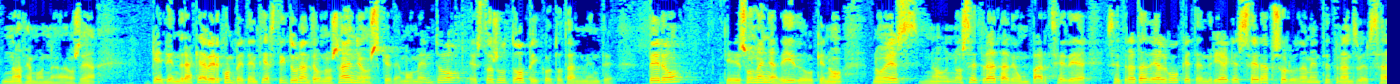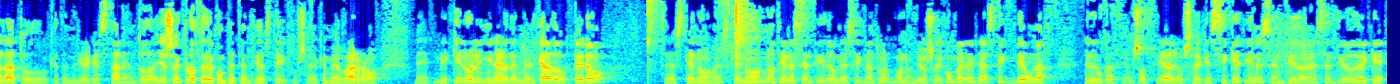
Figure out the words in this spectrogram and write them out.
no hacemos nada. O sea, que tendrá que haber competencias TIC durante unos años, que de momento esto es utópico totalmente. Pero que es un añadido, que no, no, es, no, no se trata de un parche, de, se trata de algo que tendría que ser absolutamente transversal a todo, que tendría que estar en toda. Yo soy profe de competencias TIC, o sea que me barro, me, quiero eliminar del mercado, pero es que no, es que no, no tiene sentido mi asignatura. Bueno, yo soy competencias TIC de una de educación social, o sea que sí que tiene sentido en el sentido de que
